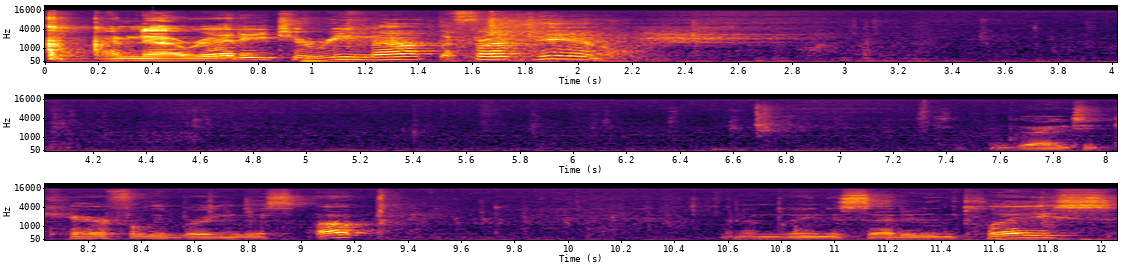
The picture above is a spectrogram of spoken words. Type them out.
I'm now ready to remount the front panel. I'm going to carefully bring this up and I'm going to set it in place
